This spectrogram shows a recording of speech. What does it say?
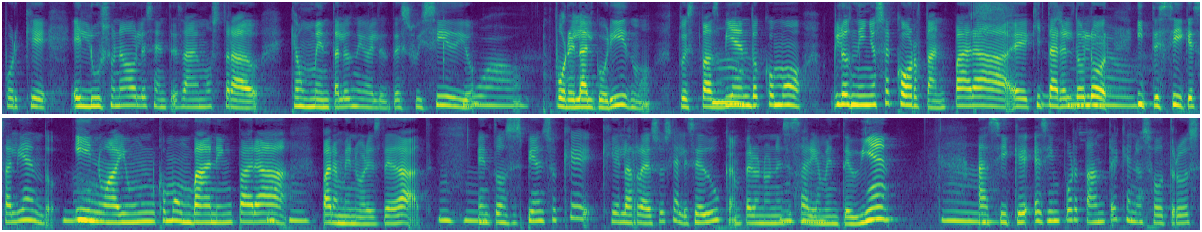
porque el uso en adolescentes ha demostrado que aumenta los niveles de suicidio. por el algoritmo. Tú estás mm. viendo cómo los niños se cortan para eh, quitar el dolor y te sigue saliendo. Y no hay un como un banning para, para menores de edad. Entonces pienso que, que, las redes sociales educan, pero no necesariamente bien. Mm. Así que es importante que nosotros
